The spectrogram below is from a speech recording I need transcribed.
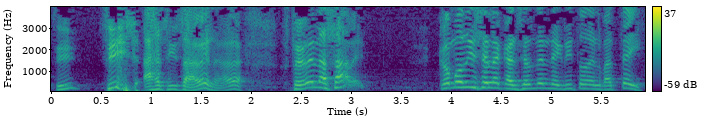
¿Sí? Sí, así saben. Ustedes la saben. ¿Cómo dice la canción del negrito del batey?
